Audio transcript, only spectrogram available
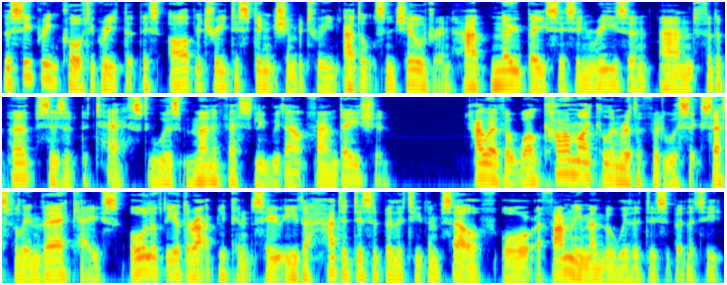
The Supreme Court agreed that this arbitrary distinction between adults and children had no basis in reason and, for the purposes of the test, was manifestly without foundation. However, while Carmichael and Rutherford were successful in their case, all of the other applicants who either had a disability themselves or a family member with a disability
